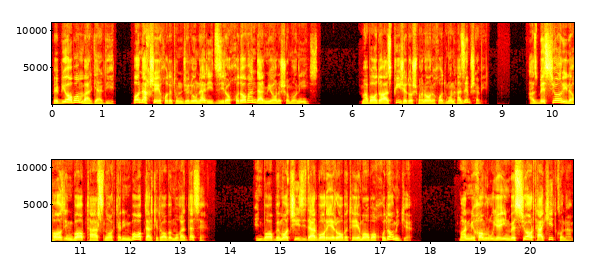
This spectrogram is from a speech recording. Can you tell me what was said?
به بیابان برگردید با نقشه خودتون جلو نرید زیرا خداوند در میان شما نیست. مبادا از پیش دشمنان خود منحزم شوید. از بسیاری لحاظ این باب ترسناکترین باب در کتاب مقدسه. این باب به ما چیزی درباره رابطه ما با خدا میگه. من می‌خوام روی این بسیار تاکید کنم.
